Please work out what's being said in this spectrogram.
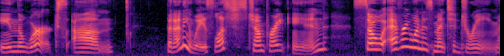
in the works. Um, but, anyways, let's just jump right in. So, everyone is meant to dream.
